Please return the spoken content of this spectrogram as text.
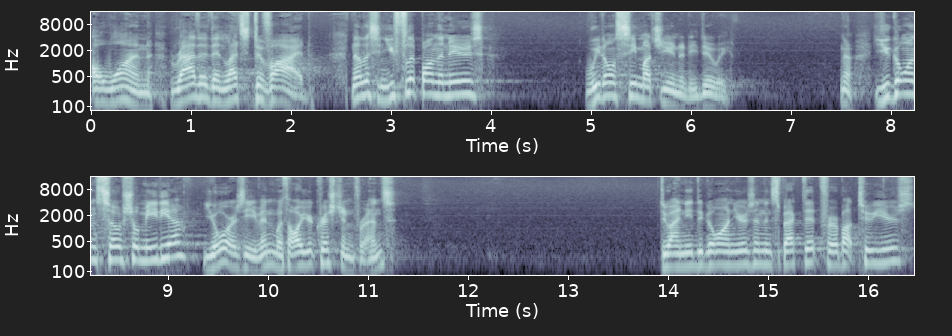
a one rather than let's divide. Now, listen, you flip on the news, we don't see much unity, do we? No. You go on social media, yours even, with all your Christian friends. Do I need to go on yours and inspect it for about two years?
